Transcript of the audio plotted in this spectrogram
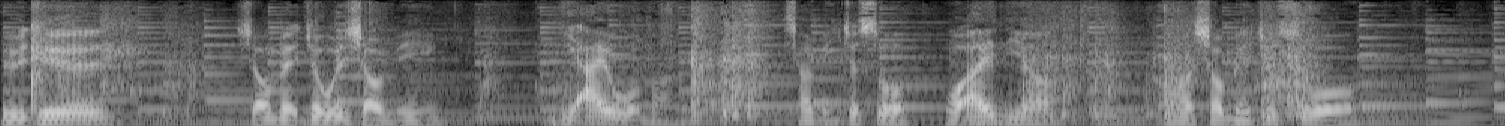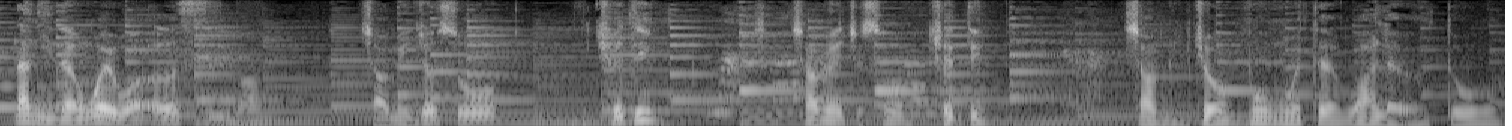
有一天，小美就问小明：“你爱我吗？”小明就说：“我爱你啊。”然后小美就说：“那你能为我而死吗？”小明就说：“你确定？”小美就说：“确定。”小明就默默地挖了耳朵。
